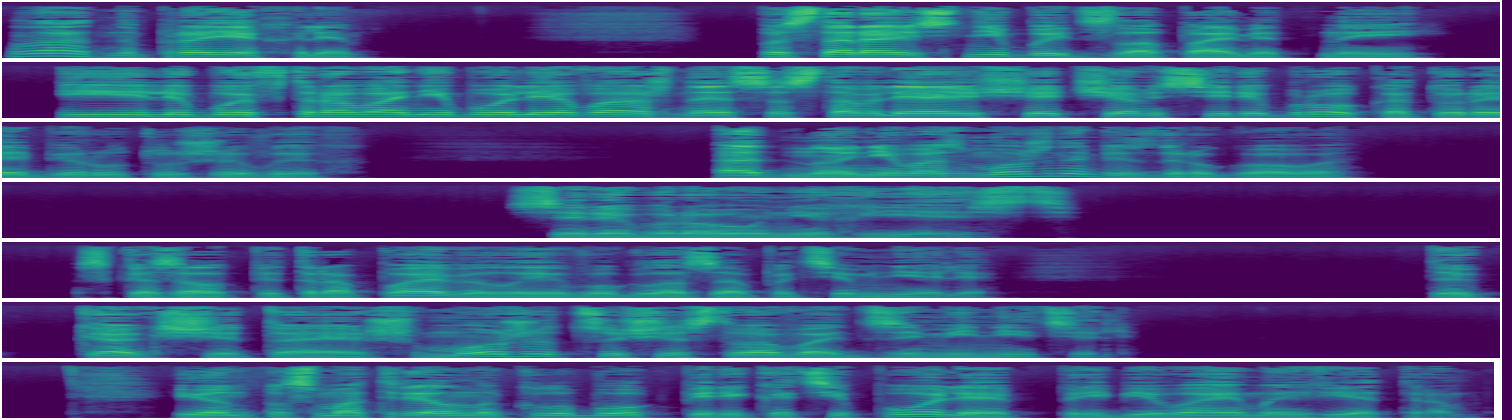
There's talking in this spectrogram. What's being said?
Ладно, проехали. Постараюсь не быть злопамятной. И любовь трава не более важная составляющая, чем серебро, которое берут у живых. Одно невозможно без другого. Серебро у них есть. — сказал Петропавел, и его глаза потемнели. — Так как считаешь, может существовать заменитель? И он посмотрел на клубок перекати поля, прибиваемый ветром.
